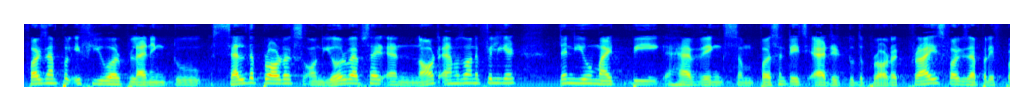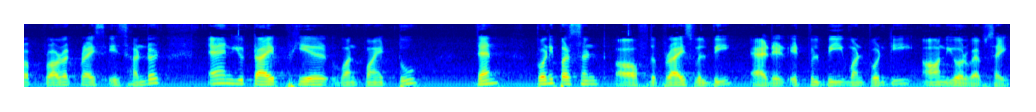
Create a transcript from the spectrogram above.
For example if you are planning to sell the products on your website and not Amazon affiliate then you might be having some percentage added to the product price. For example if product price is 100 and you type here 1.2 then 20% of the price will be added. It will be 120 on your website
